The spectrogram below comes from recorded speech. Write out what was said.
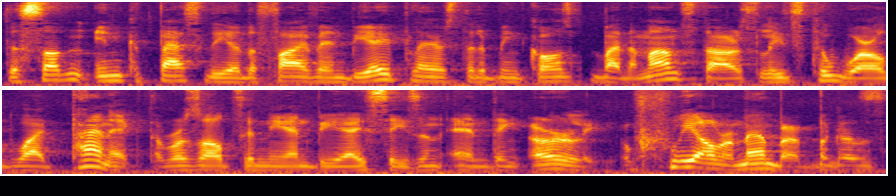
the sudden incapacity of the five NBA players that have been caused by the Monstars leads to worldwide panic that results in the NBA season ending early. We all remember because,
